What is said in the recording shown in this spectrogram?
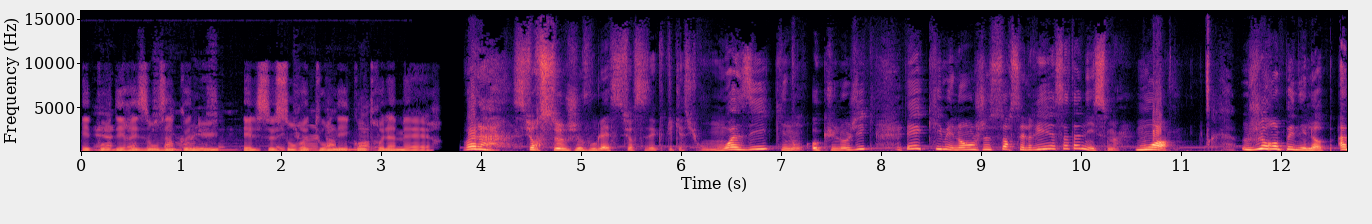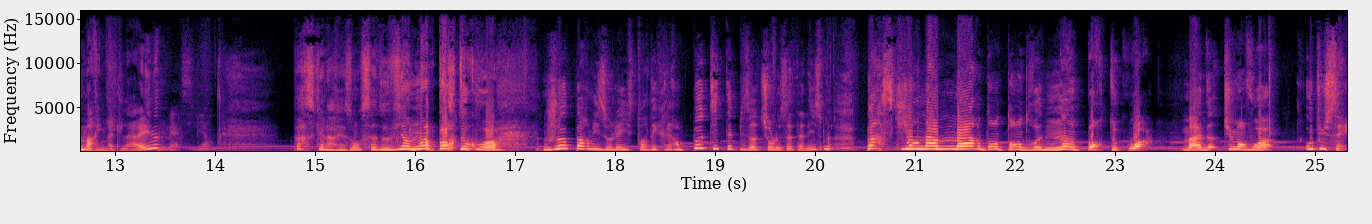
et pour des raisons inconnues, elles se sont retournées contre la mère. Voilà, sur ce, je vous laisse sur ces explications moisies qui n'ont aucune logique et qui mélangent sorcellerie et satanisme. Moi, je rends Pénélope à Marie-Madeleine. Merci bien. Parce qu'elle a raison, ça devient n'importe quoi Je pars m'isoler histoire d'écrire un petit épisode sur le satanisme, parce qu'il y en a marre d'entendre n'importe quoi Mad, tu m'envoies où tu sais.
